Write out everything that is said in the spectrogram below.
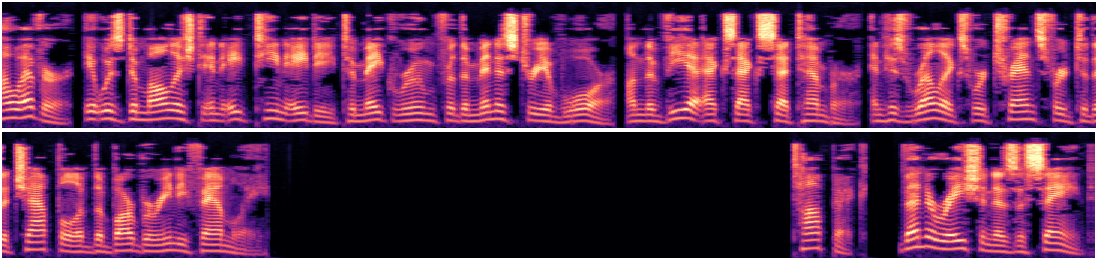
However, it was demolished in 1880 to make room for the Ministry of War, on the Via XX September, and his relics were transferred to the chapel of the Barberini family. Veneration as a saint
